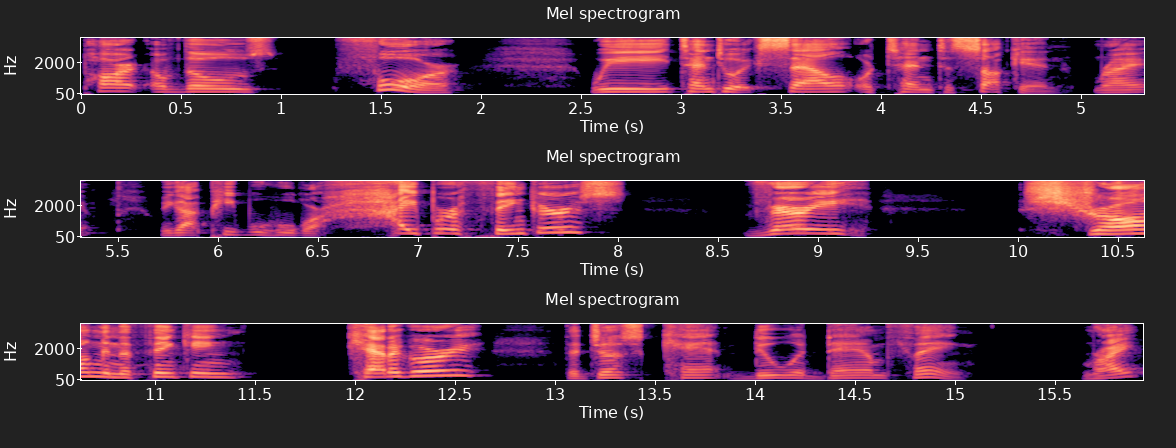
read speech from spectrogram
part of those four we tend to excel or tend to suck in, right? We got people who are hyper thinkers, very strong in the thinking category, that just can't do a damn thing, right?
